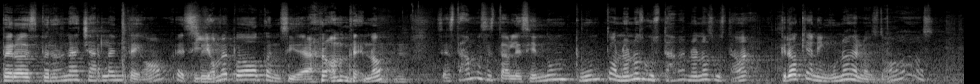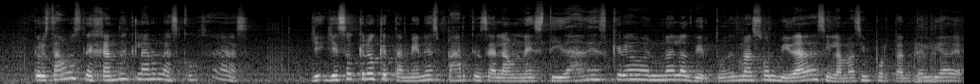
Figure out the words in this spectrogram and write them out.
Pero es pero era una charla entre hombres. Si Sí. yo me puedo considerar hombre, ¿no? O sea, estábamos estableciendo un punto. No nos gustaba, no nos gustaba. Creo que a ninguno de los dos. Pero estábamos dejando en claro las cosas. Y, y eso creo que también es parte. O sea, la honestidad es, creo, una de las virtudes más olvidadas y la más importante el día de hoy.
